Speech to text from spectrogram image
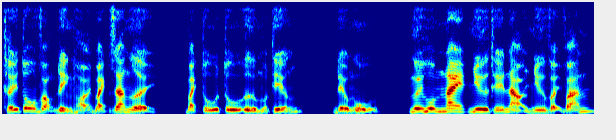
Thấy Tô Vọng Đình hỏi Bạch ra người, Bạch Tú Tú ừ một tiếng, đều ngủ, ngươi hôm nay như thế nào như vậy vãn.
